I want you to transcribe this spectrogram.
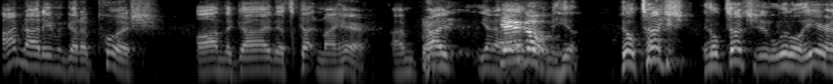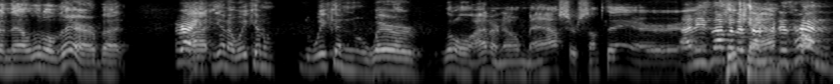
I'm not even going to push on the guy that's cutting my hair. I'm probably, you know. There you go. I mean, he'll he'll touch he'll touch a little here and then a little there, but right. Uh, you know, we can we can wear little, I don't know, mass or something. Or and he's not going to touch with his hand.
